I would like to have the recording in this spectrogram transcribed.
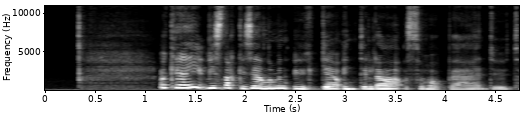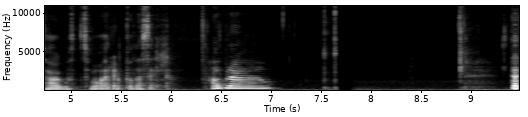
Ok, vi snakkes igjen om en uke, og inntil da så håper jeg du tar godt vare på deg selv. Ha det bra!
